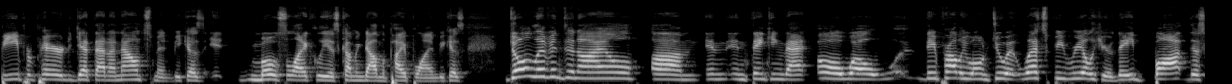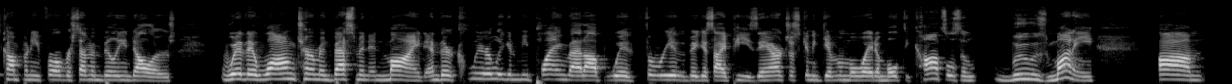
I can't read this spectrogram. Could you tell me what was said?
be prepared to get that announcement because it most likely is coming down the pipeline. Because don't live in denial um, in, in thinking that, oh, well, they probably won't do it. Let's be real here. They bought this company for over $7 billion with a long term investment in mind, and they're clearly going to be playing that up with three of the biggest IPs. They aren't just going to give them away to multi consoles and lose money um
